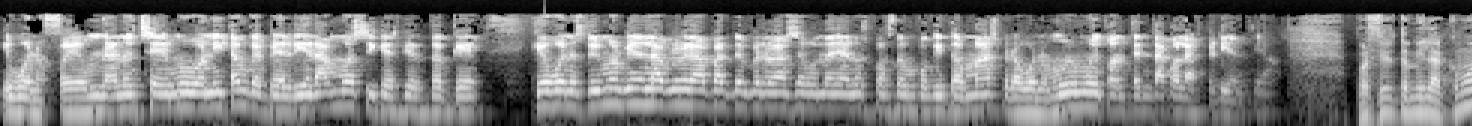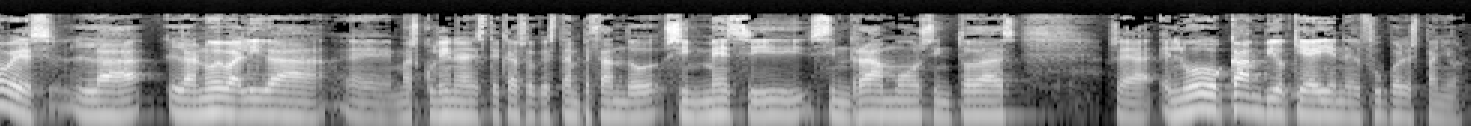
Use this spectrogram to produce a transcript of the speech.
y, bueno, fue una noche muy bonita, aunque perdiéramos, sí que es cierto que, que bueno, estuvimos bien en la primera parte, pero la segunda ya nos costó un poquito más, pero bueno, muy, muy contenta con la experiencia. Por cierto, Mila, ¿cómo ves la, la nueva liga eh, masculina en este caso que está empezando sin Messi, sin Ramos, sin todas, o sea, el nuevo cambio que hay en el fútbol español?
